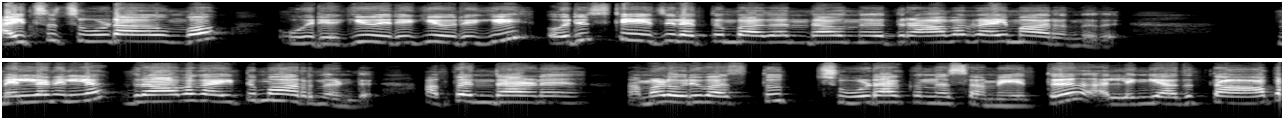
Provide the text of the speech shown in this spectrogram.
ഐസ് ചൂടാകുമ്പോൾ ഉരുകി ഉരുകി ഉരുകി ഒരു സ്റ്റേജിൽ എത്തുമ്പോൾ അതെന്താവുന്നത്? ദ്രാവകമായി മാറുന്നത്. മെല്ലെ മെല്ലെ ദ്രാവകമായിട്ട് മാറുന്നുണ്ട്. അപ്പൊ എന്താണ്? നമ്മൾ ഒരു വസ്തു ചൂടാക്കുന്ന സമയത്ത് അല്ലെങ്കിൽ അത് താപ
